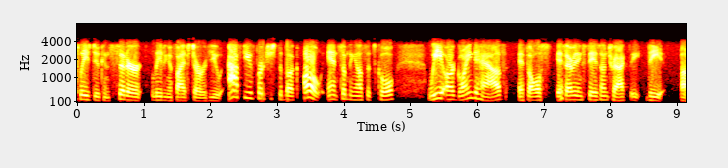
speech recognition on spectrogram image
Please do consider leaving a five star review after you've purchased the book. Oh, and something else that's cool. We are going to have, if all, if everything stays on track, the the uh,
